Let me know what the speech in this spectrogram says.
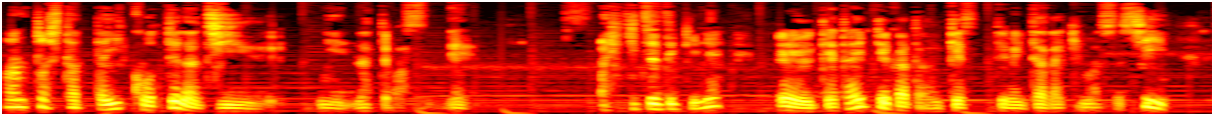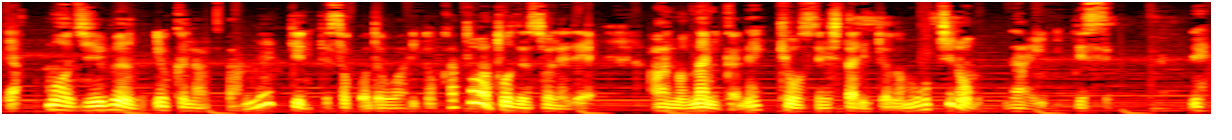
半年経った以降っていうのは自由になってますんで、まあ、引き続きね、えー、受けたいっていう方は受けていただきますし、いや、もう十分良くなったねって言ってそこで終わりの方は当然それで、あの、何かね、強制したりっていうのはもちろんないですよ。ね、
